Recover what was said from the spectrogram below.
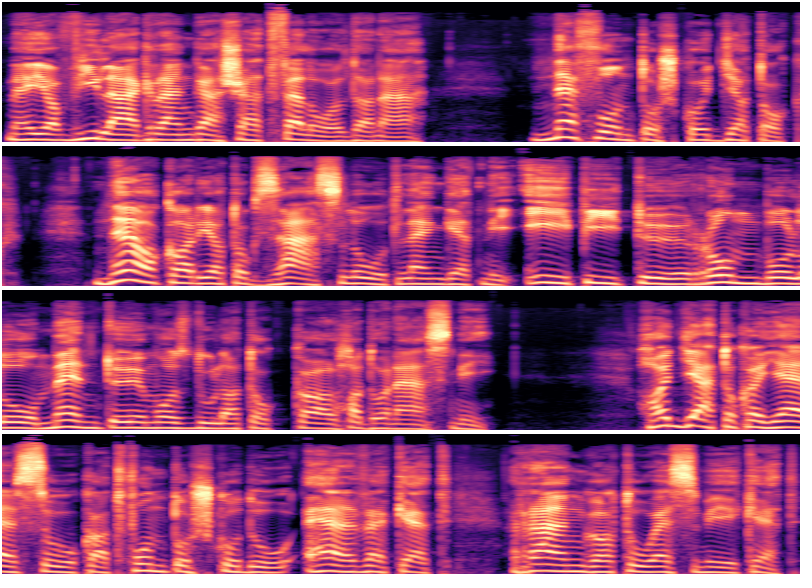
mely a világrángását feloldaná. Ne fontoskodjatok! Ne akarjatok zászlót lengetni építő, romboló, mentő mozdulatokkal hadonászni. Hagyjátok a jelszókat, fontoskodó elveket, rángató eszméket.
